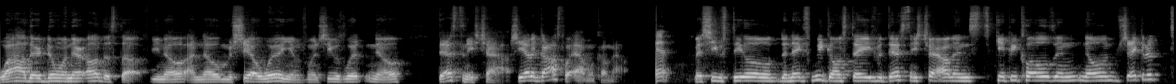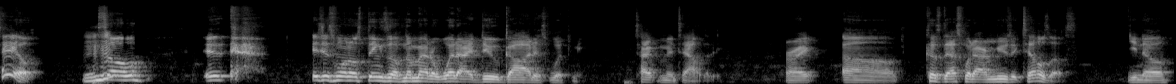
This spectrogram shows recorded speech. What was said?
while they're doing their other stuff. You know, I know Michelle Williams when she was with, you know, Destiny's Child, she had a gospel album come out. Yep. But she was still the next week on stage with Destiny's Child in skimpy clothes and you know shaking her tail. Mm-hmm. So it it's just one of those things of no matter what I do, God is with me. type of mentality, right? Because uh, that's what our music tells us. You know,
